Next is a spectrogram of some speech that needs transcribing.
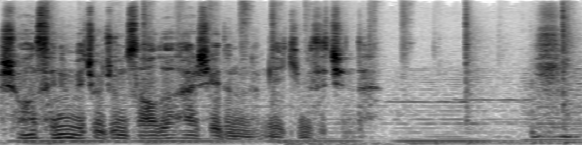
Şu an senin ve çocuğun sağlığı her şeyden önemli ikimiz için de.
